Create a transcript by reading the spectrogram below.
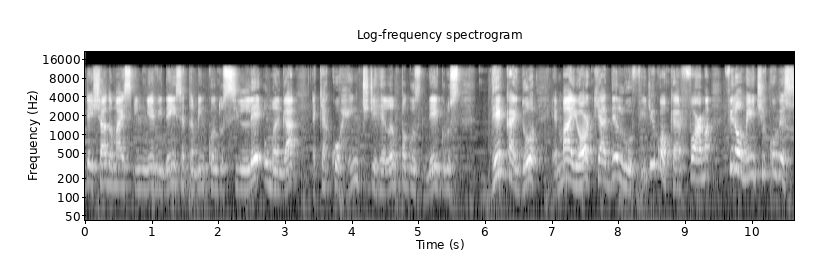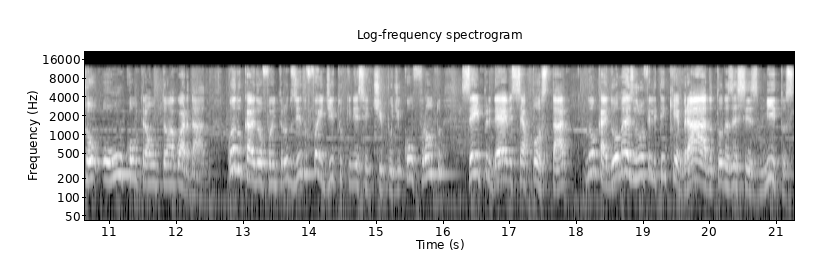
deixado mais em evidência também quando se lê o mangá é que a corrente de relâmpagos negros de Kaido é maior que a de Luffy. De qualquer forma, finalmente começou o um contra um tão aguardado. Quando Kaido foi introduzido foi dito que nesse tipo de confronto sempre deve se apostar no Kaido. Mas Luffy ele tem quebrado todos esses mitos.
